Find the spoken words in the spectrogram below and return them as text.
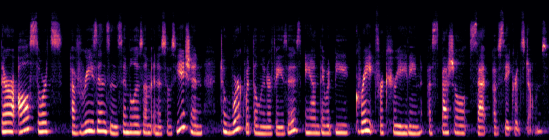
There are all sorts of reasons and symbolism and association to work with the lunar phases, and they would be great for creating a special set of sacred stones.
